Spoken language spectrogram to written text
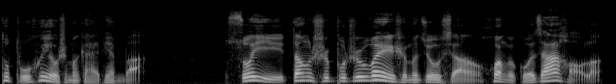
都不会有什么改变吧。所以当时不知为什么就想换个国家好了，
